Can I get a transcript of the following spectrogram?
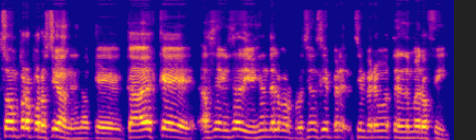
son proporciones, ¿no? Que cada vez que hacen esa división de la proporción siempre, siempre vota el número phi.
